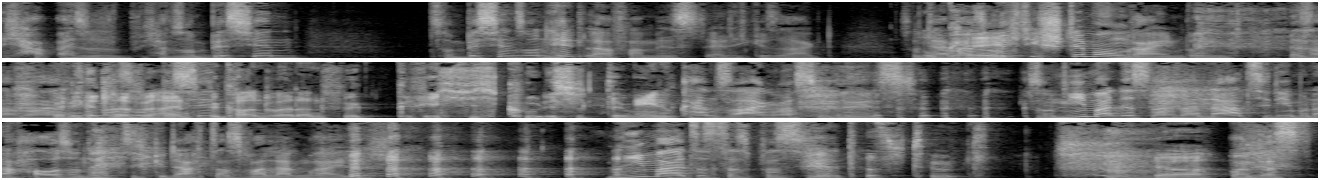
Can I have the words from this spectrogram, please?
ich habe also, ich habe so ein bisschen, so ein bisschen so einen Hitler vermisst, ehrlich gesagt. So, der mal so Okay. richtig Stimmung reinbringt. Dass er mal Wenn immer Hitler so für ein eins bisschen, bekannt war, dann für richtig gute Stimmung. Ey, du kannst sagen, was du willst. So, niemand ist nach einer Nazi-Demo nach Hause und hat sich gedacht, das war langweilig. Niemals ist das passiert. das stimmt. Ja, Und das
